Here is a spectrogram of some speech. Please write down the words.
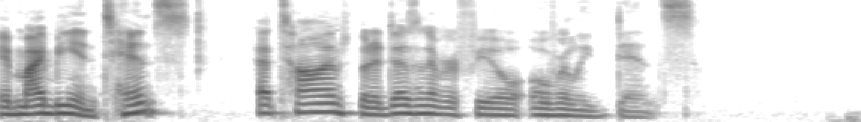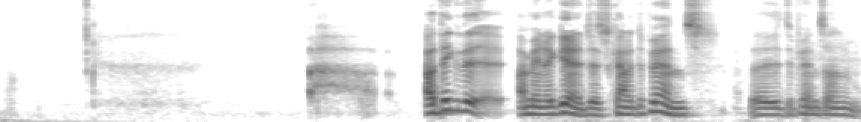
it might be intense at times, but it doesn't ever feel overly dense. I think that I mean again, it just kind of depends. It depends on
